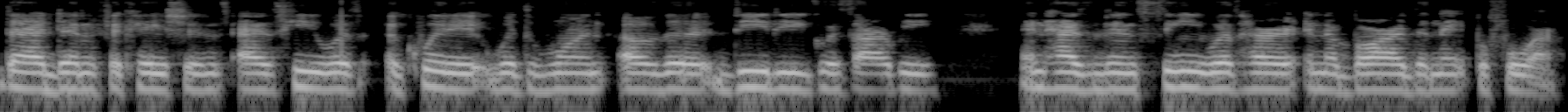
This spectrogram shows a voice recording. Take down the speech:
their identifications, as he was acquitted with one of the Dee Dee Grzarby and has been seen with her in a bar the night before.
